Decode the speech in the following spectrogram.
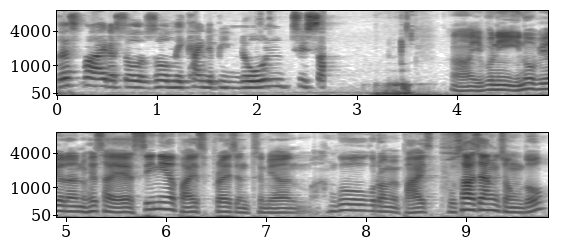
This virus has only kind of been known to some 어, 이분이 이노비어라는 회사의 시니어 바이스 프레젠트면 한국으로 하면 바이스 부사장 정도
